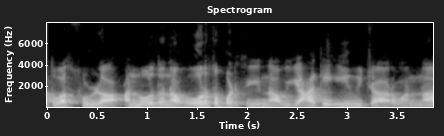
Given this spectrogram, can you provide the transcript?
ಅಥವಾ ಸುಳ್ಳ ಅನ್ನೋದನ್ನು ಹೊರತುಪಡಿಸಿ ನಾವು ಯಾಕೆ ಈ ವಿಚಾರವನ್ನು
